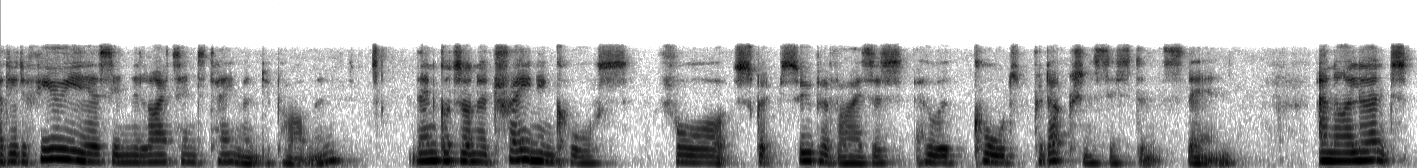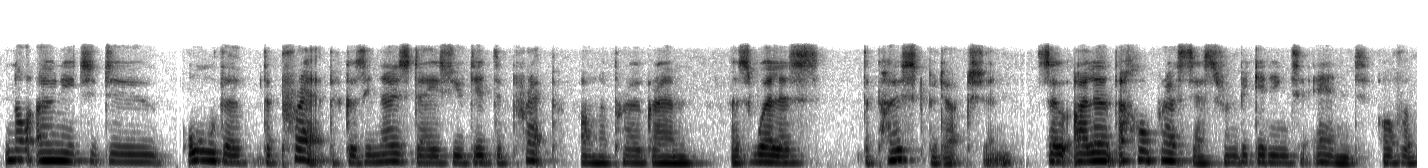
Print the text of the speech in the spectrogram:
I did a few years in the light entertainment department, then got on a training course for script supervisors who were called production assistants then. And I learnt not only to do all the, the prep, because in those days you did the prep on a program as well as the post production. So I learnt the whole process from beginning to end of a,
